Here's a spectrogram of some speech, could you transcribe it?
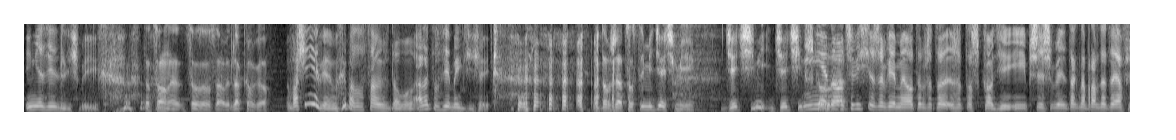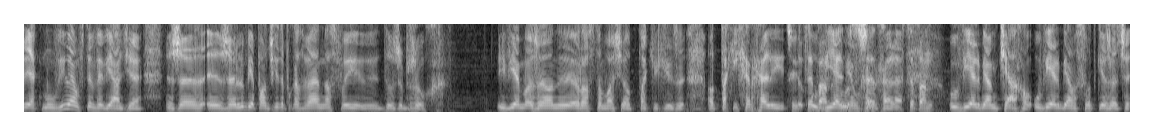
i nie zjedliśmy ich. To co one, co zostały, dla kogo? Właśnie nie wiem, chyba zostały w domu, ale to zjemy ich dzisiaj. No dobrze, a co z tymi dziećmi? Dzieci, dzieci w szkole. Nie, no oczywiście, że wiemy o tym, że to, że to szkodzi i przecież tak naprawdę to ja jak mówiłem w tym wywiadzie, że, że lubię pączki, to pokazywałem na swój duży brzuch. I wiem, że one rosną właśnie od takich, że, od takich herheli. Czyli chce pan uwielbiam ustrzec, herhele. chce pan Uwielbiam ciacho, uwielbiam słodkie rzeczy.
